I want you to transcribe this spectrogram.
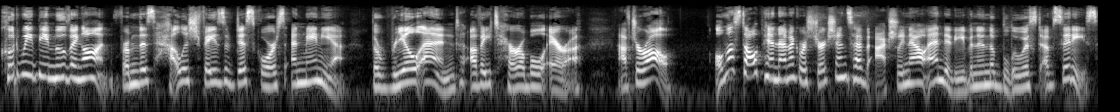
Could we be moving on from this hellish phase of discourse and mania, the real end of a terrible era? After all, Almost all pandemic restrictions have actually now ended, even in the bluest of cities.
